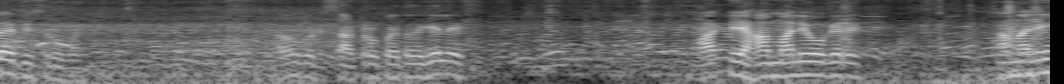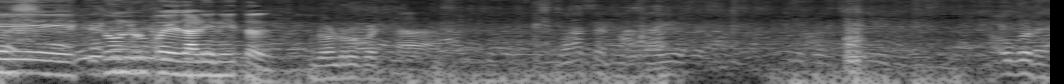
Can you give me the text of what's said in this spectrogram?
आहे तीस रुपये. अवघड साठ रुपये तर गेले. बाकी हामाली वगैरे. आम्हाला दोन रुपये जाळी नाही तर. दोन रुपये. अवघड आहे.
